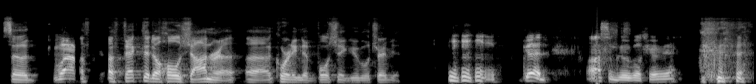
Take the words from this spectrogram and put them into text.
So Wow. aff- affected a whole genre, uh, according to bullshit Google trivia. Good. Awesome Google trivia.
